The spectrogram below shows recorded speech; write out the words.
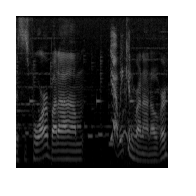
this is for, but um, yeah, we can run on over.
